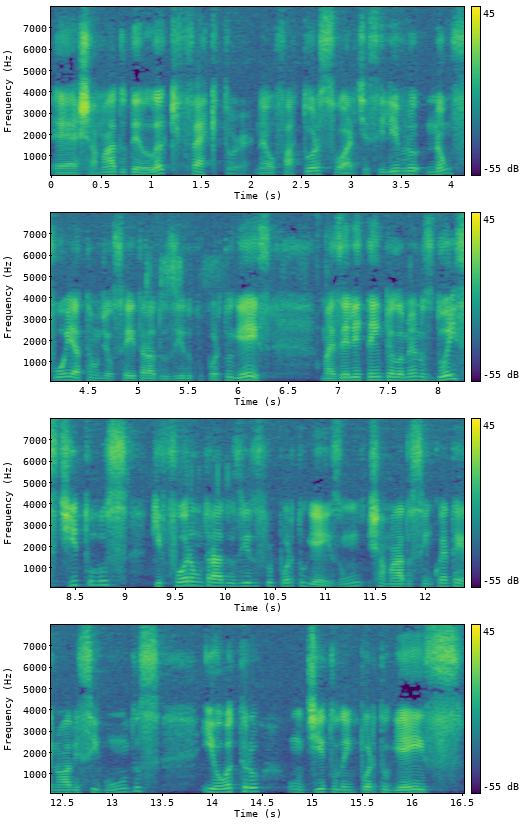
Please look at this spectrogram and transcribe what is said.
é, chamado The Luck Factor, né, o fator sorte. Esse livro não foi, até onde eu sei, traduzido para o português, mas ele tem pelo menos dois títulos que foram traduzidos para o português. Um chamado 59 Segundos e outro, um título em português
